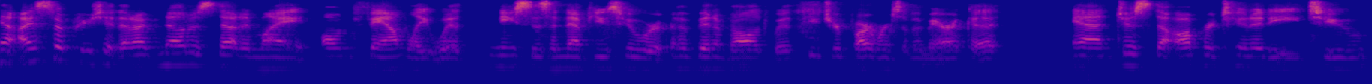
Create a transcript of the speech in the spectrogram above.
Yeah, I so appreciate that. I've noticed that in my own family with nieces and nephews who were, have been involved with Future Farmers of America, and just the opportunity to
